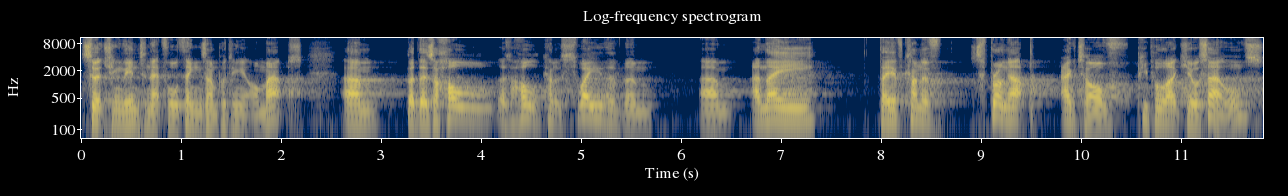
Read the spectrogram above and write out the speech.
searching the internet for things and putting it on maps. Um, but there's a whole, there's a whole kind of swathe of them, um, and they, they have kind of sprung up out of people like yourselves,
